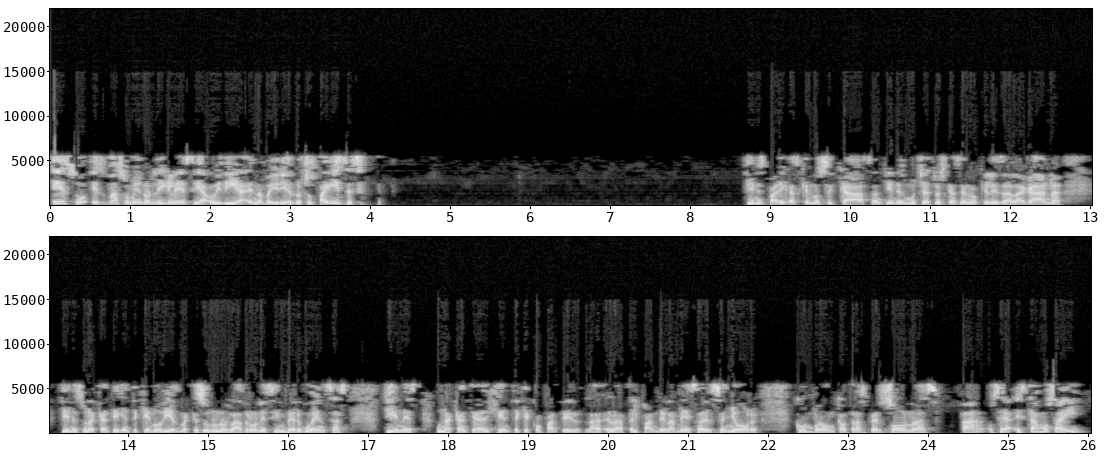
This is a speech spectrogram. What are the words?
eso es más o menos la iglesia hoy día en la mayoría de nuestros países. Tienes parejas que no se casan, tienes muchachos que hacen lo que les da la gana, tienes una cantidad de gente que no diezma, que son unos ladrones sinvergüenzas, tienes una cantidad de gente que comparte el, pan de la mesa del Señor con bronca a otras personas. Ah, o sea, estamos ahí.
